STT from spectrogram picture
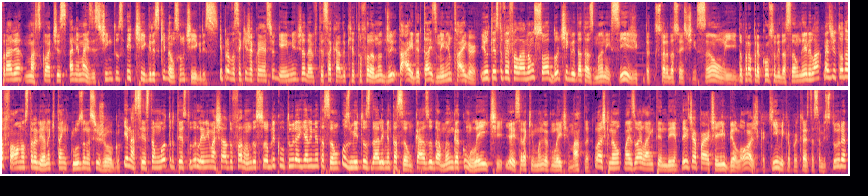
Austrália, mascotes, animais extintos e tigres que não são tigres. E pra você que já conhece o game, já deve ter sacado que eu tô falando de Ty, The Tasmanian Tiger. E o texto vai falar não só do tigre da Tasmania em si, de- da história da sua extinção e da própria consolidação dele lá, mas de toda a fauna australiana que tá incluso nesse jogo. E na sexta, um outro texto do Lenin Machado falando sobre cultura e alimentação, os mitos da alimentação, caso da manga com leite. E aí, será que manga com leite mata? Lógico que não, mas vai lá. entender desde a parte aí biológica, química por trás dessa mistura,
